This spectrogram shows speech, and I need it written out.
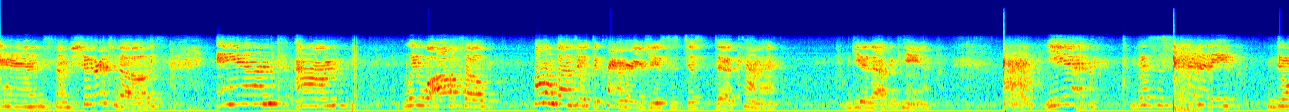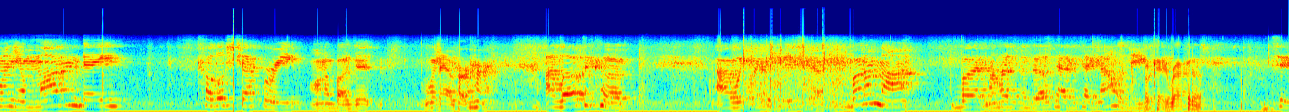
and some sugar to those. We will also. All I'm gonna do with the cranberry juice is just uh, kind of get it out of the can. Yep, this is Trinity doing your modern day total chefery on a budget, whatever. I love to cook. I wish I could be a chef, but I'm not. But my husband does have the technology Okay, wrap it up. to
